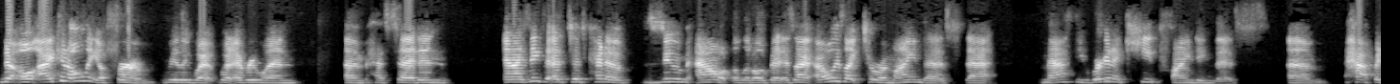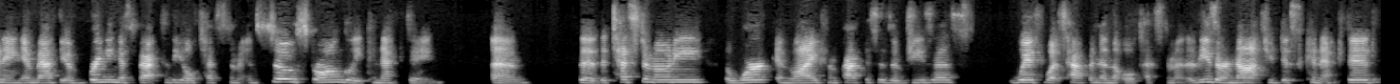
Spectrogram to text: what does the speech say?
no, I can only affirm really what what everyone um, has said, and and I think that to kind of zoom out a little bit is I, I always like to remind us that Matthew, we're going to keep finding this um, happening in Matthew of bringing us back to the Old Testament and so strongly connecting um, the the testimony, the work and life and practices of Jesus with what's happened in the Old Testament. These are not two disconnected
